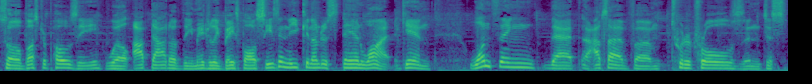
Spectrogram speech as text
So Buster Posey will opt out of the Major League Baseball season. You can understand why. Again, one thing that uh, outside of um, Twitter trolls and just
